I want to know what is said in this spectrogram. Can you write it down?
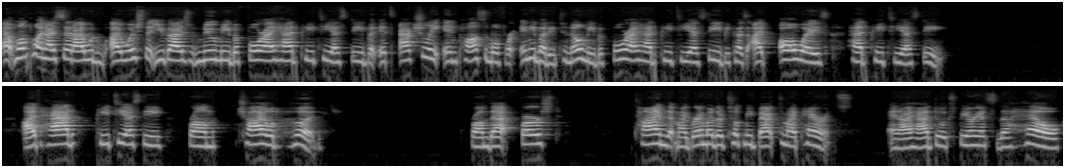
at one point I said I would I wish that you guys knew me before I had PTSD, but it's actually impossible for anybody to know me before I had PTSD because I've always had PTSD. I've had PTSD from childhood. From that first time that my grandmother took me back to my parents and I had to experience the hell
